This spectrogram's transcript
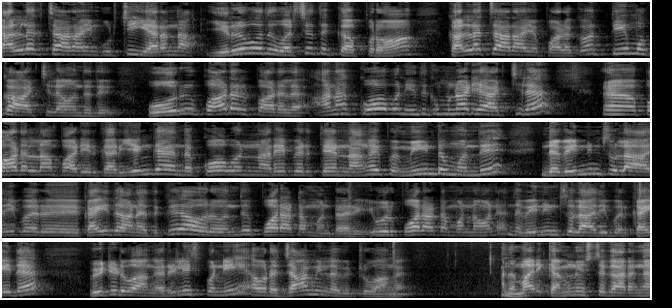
கள்ளச்சாராயம் குடிச்சு இறந்தான். இருபது வருஷத்துக்கு அப்புறம் கள்ளச்சாராய பழக்கம் திமுக ஆட்சியில் வந்தது. ஒரு பாடல் பாடலை. ஆனால் கோவன் இதுக்கு முன்னாடி ஆட்சியில் பாடல்லாம் பாடியிருக்கார். எங்கே அந்த கோவன் நிறைய பேர் தேர்னாங்க இப்போ மீண்டும் வந்து இந்த வெண்ணின்சுலா அதிபர் கைதானதுக்கு அவர் வந்து போராட்டம் பண்ணுறாரு இவர் போராட்டம் பண்ண உடனே அந்த வெண்ணின்சுலா அதிபர் கைதை விட்டுடுவாங்க. ரிலீஸ் பண்ணி அவரை ஜாமீனில் விட்டுருவாங்க. அந்த மாதிரி கம்யூனிஸ்டுக்காரங்க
